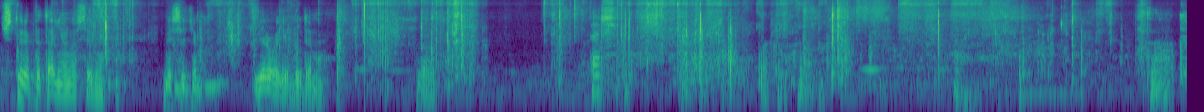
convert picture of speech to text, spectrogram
чотири питання у нас сьогодні. Ми сьогодні герої будемо. Давай. Перші. Так. Так.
